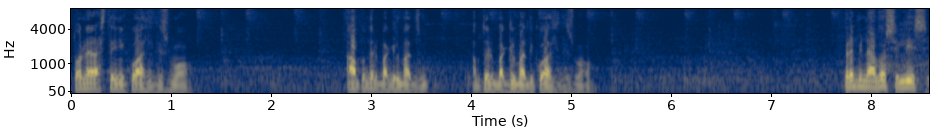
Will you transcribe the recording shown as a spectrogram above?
τον εραστηνικό αθλητισμό από τον, από τον επαγγελματικό αθλητισμό. Πρέπει να δώσει λύση.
